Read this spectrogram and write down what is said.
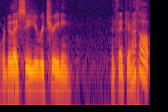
Or do they see you retreating and thinking, I thought,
